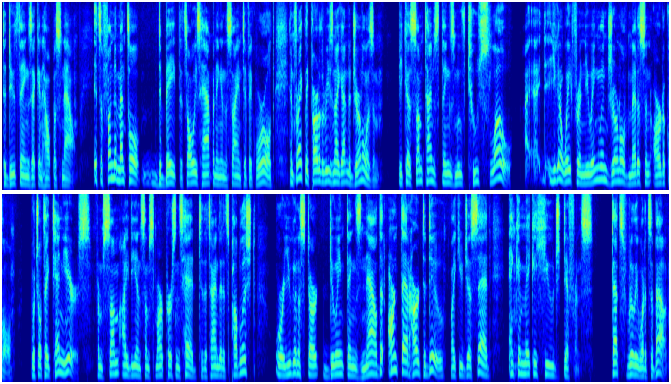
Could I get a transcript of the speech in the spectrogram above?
to do things that can help us now? It's a fundamental debate that's always happening in the scientific world. And frankly, part of the reason I got into journalism, because sometimes things move too slow. You're going to wait for a New England Journal of Medicine article, which will take 10 years from some idea in some smart person's head to the time that it's published? Or are you going to start doing things now that aren't that hard to do, like you just said, and can make a huge difference? That's really what it's about.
